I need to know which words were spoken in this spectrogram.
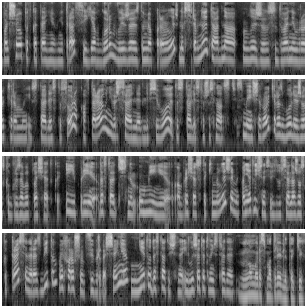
Большой опыт катания вне трассы, я в гору выезжаю с двумя парами лыж, но все равно это одна лыжа с двойным рокером и стали 140, а вторая универсальная для всего это стали 116 с меньшей рокера, с более жесткой грузовой площадкой. И при достаточном умении обращаться с такими лыжами, они отлично ведут себя на жесткой трассе, на разбитом, у них хорошее виброгашение. Мне этого достаточно, и лыжи от этого не страдают. Ну, мы рассмотрели таких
